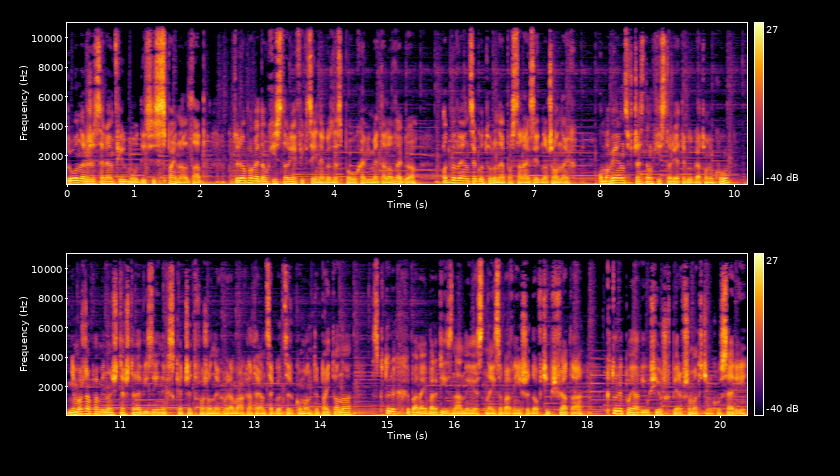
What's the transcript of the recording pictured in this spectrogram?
Był on reżyserem filmu This is Spinal Tap, który opowiadał historię fikcyjnego zespołu heavy metalowego, odbywającego turnę po Stanach Zjednoczonych. Omawiając wczesną historię tego gatunku, nie można pominąć też telewizyjnych skeczy tworzonych w ramach latającego cyrku Monty Pythona, z których chyba najbardziej znany jest najzabawniejszy dowcip świata, który pojawił się już w pierwszym odcinku serii.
